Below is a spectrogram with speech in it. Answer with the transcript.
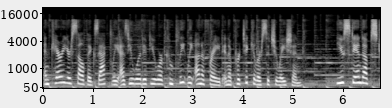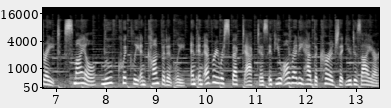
and carry yourself exactly as you would if you were completely unafraid in a particular situation. You stand up straight, smile, move quickly and confidently, and in every respect act as if you already had the courage that you desire.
